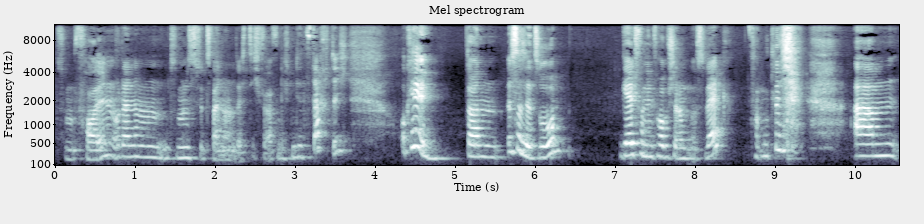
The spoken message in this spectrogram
zum vollen oder einem, zumindest für 2,69 veröffentlicht. Und jetzt dachte ich, okay, dann ist das jetzt so. Geld von den Vorbestellungen ist weg, vermutlich. Ähm,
